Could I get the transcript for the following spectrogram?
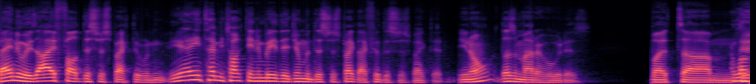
But anyways, I felt disrespected when anytime you talk to anybody at the gym with disrespect, I feel disrespected. You know, it doesn't matter who it is. But um, I love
